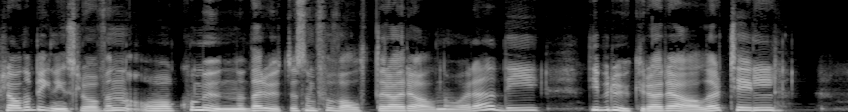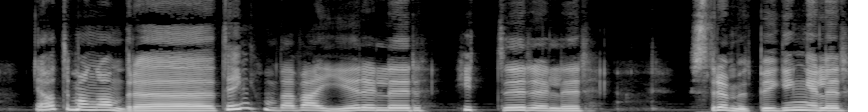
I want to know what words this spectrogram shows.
plan- og bygningsloven og kommunene der ute som forvalter arealene våre, de, de bruker arealer til, ja, til mange andre ting. Om det er veier eller hytter eller strømutbygging eller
